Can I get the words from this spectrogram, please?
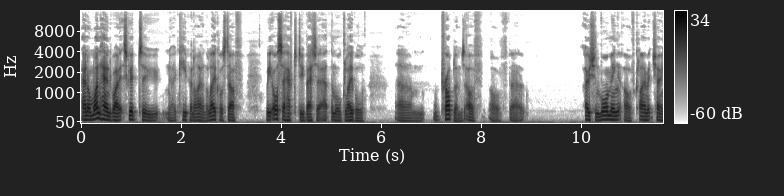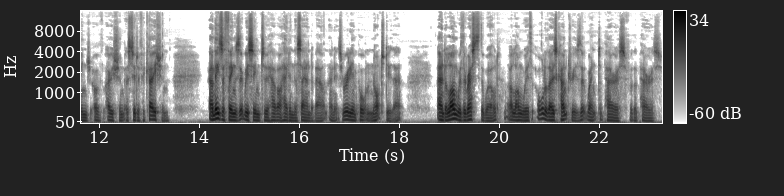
And on one hand, while it's good to you know, keep an eye on the local stuff, we also have to do better at the more global um, problems of of uh, ocean warming, of climate change, of ocean acidification. And these are things that we seem to have our head in the sand about, and it's really important not to do that. And along with the rest of the world, along with all of those countries that went to Paris for the Paris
